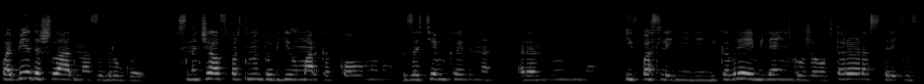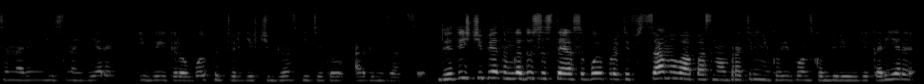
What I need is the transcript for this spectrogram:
Победа шла одна за другой. Сначала спортсмен победил Марка Колмана, затем Кевина Рэндлмена, и в последний день декабря Емельяненко уже во второй раз встретился на ринге с Найерой и выиграл бой, подтвердив чемпионский титул организации. В 2005 году состоялся бой против самого опасного противника в японском периоде карьеры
